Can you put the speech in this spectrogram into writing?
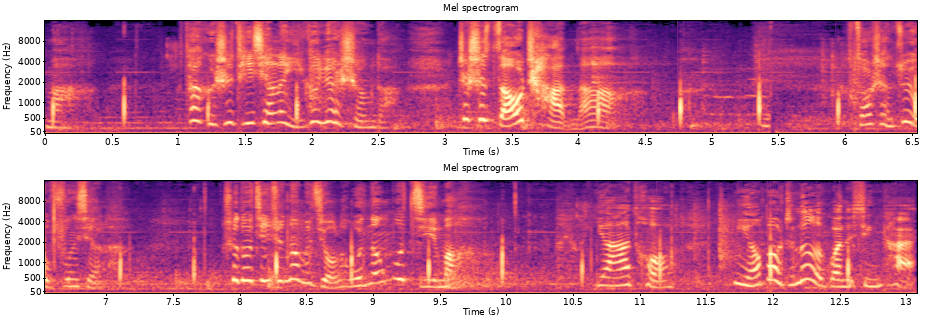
妈，她可是提前了一个月生的，这是早产呐、早产最有风险了，这都进去那么久了，我能不急吗？丫头，你要抱着乐观的心态。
